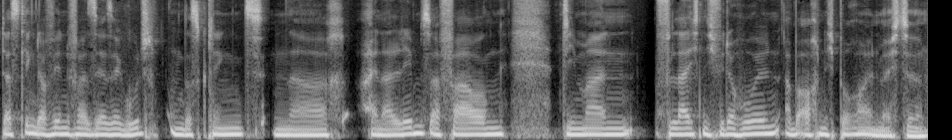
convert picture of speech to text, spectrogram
Das klingt auf jeden Fall sehr, sehr gut. Und das klingt nach einer Lebenserfahrung, die man vielleicht nicht wiederholen, aber auch nicht bereuen möchte.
